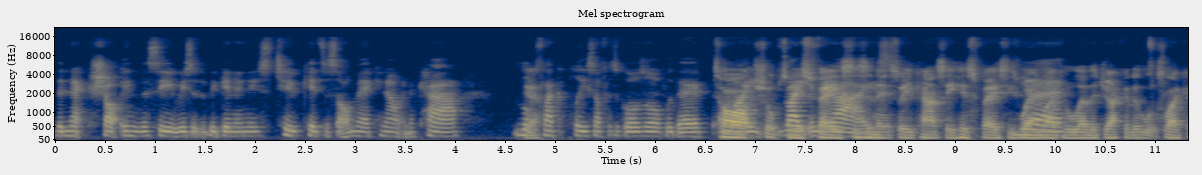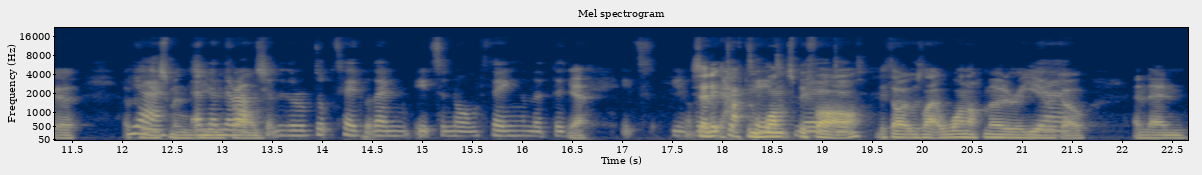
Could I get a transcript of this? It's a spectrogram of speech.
the next shot in the series at the beginning is two kids are sort of making out in a car. Looks Yeah. like a police officer goes over there. Torch light up to right his face, isn't it? So you can't see his face. He's wearing like a leather jacket that looks like a, a yeah, policeman's and then uniform. they're actually they're abducted, but then it's a known thing, and the, the Yeah. it's you know said it happened once before. They thought it was like a one-off murder a year Yeah. ago, and then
